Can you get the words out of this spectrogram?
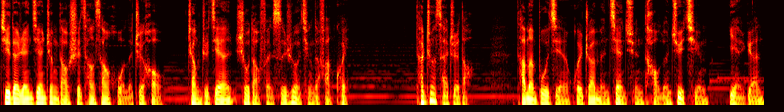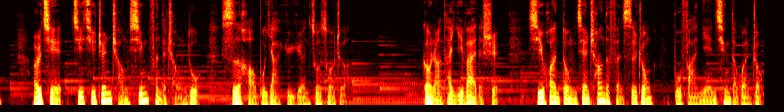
记得《人间正道是沧桑》火了之后。张志坚收到粉丝热情的反馈，他这才知道，他们不仅会专门建群讨论剧情、演员，而且极其真诚、兴奋的程度丝毫不亚于原作作者。更让他意外的是，喜欢董建昌的粉丝中不乏年轻的观众。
